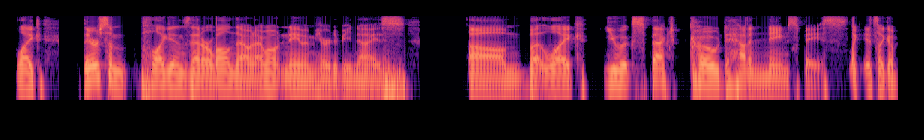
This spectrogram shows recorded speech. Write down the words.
like there's some plugins that are well known i won't name them here to be nice um, but like you expect code to have a namespace like it's like a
